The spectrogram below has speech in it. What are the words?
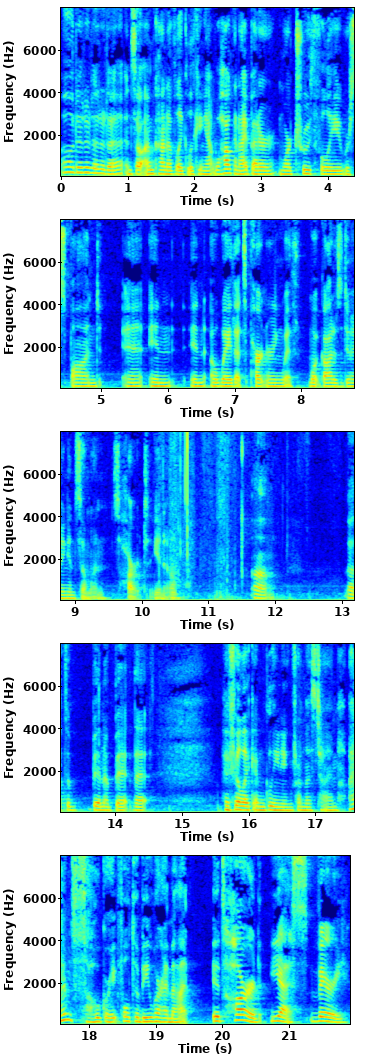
oh, da da da da da. And so I'm kind of like looking at, well, how can I better, more truthfully respond in, in, in a way that's partnering with what God is doing in someone's heart, you know? Um, that's a, been a bit that I feel like I'm gleaning from this time. I'm so grateful to be where I'm at it's hard, yes, very.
